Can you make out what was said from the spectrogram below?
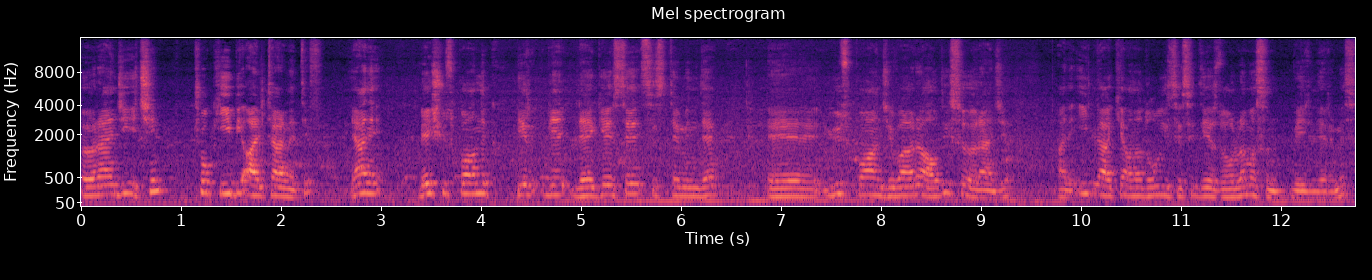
öğrenci için çok iyi bir alternatif. Yani 500 puanlık bir LGS sisteminde e, 100 puan civarı aldıysa öğrenci hani illaki Anadolu Lisesi diye zorlamasın velilerimiz.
